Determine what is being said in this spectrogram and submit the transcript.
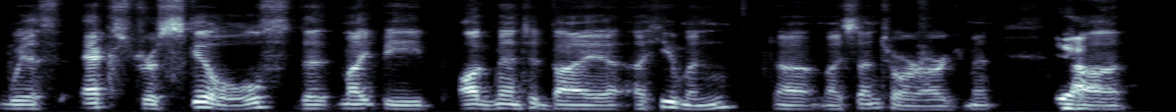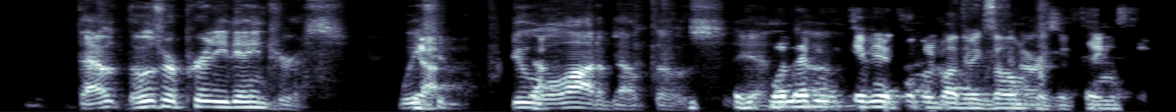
with extra skills that might be augmented by a, a human, uh, my centaur argument, yeah. That, those are pretty dangerous. We yeah. should do yeah. a lot about those. And, well, let me um, give you a couple of other examples of things that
